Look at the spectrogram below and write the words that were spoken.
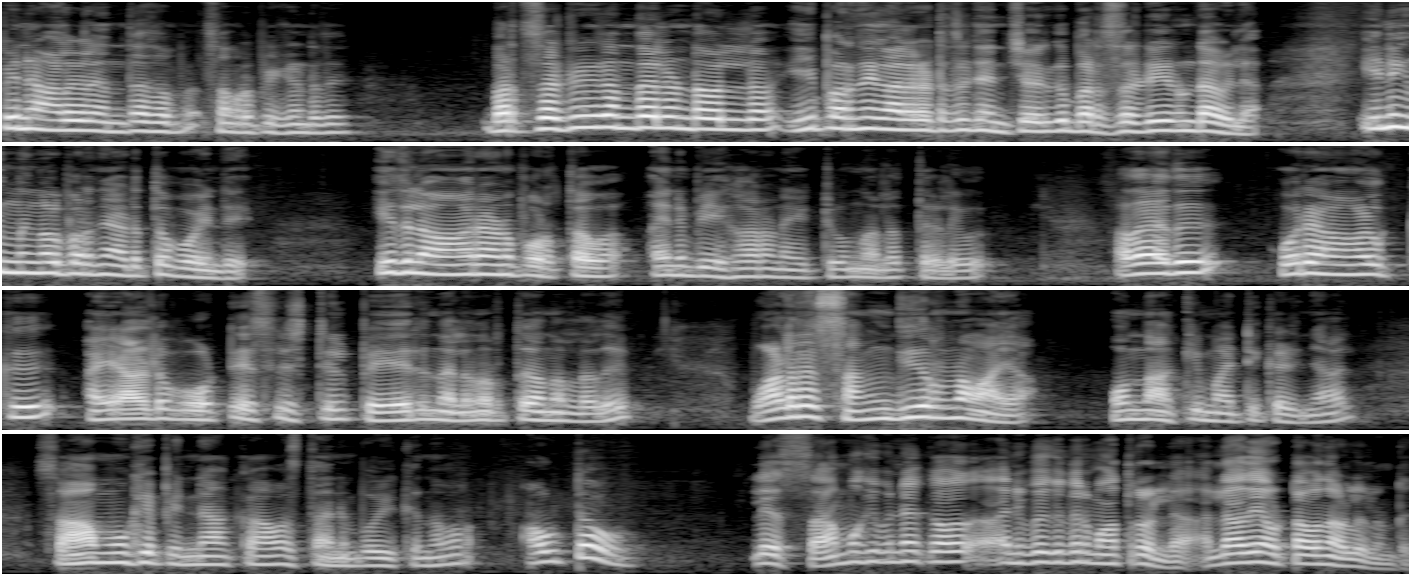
പിന്നെ ആളുകൾ എന്താ സമർപ്പിക്കേണ്ടത്? ബർത്ത് സർട്ടിഫിക്കറ്റ് എന്തായാലും ഉണ്ടാവില്ലല്ലോ. ഈ പറഞ്ഞ കാലഘട്ടത്തിൽ ജനിച്ചവർക്ക് ബർത്ത് സർട്ടിഫിക്കറ്റ് ഉണ്ടാവില്ല. ഇനി നിങ്ങൾ പറഞ്ഞ അടുത്ത പോയിന്റ് ഇതിൽ ആരാണ് പുറത്താവുക? അതിന് ബീഹാറാണ് ഏറ്റവും നല്ല തെളിവ്. അതായത് ഒരാൾക്ക് അയാളുടെ വോട്ടേഴ്സ് ലിസ്റ്റിൽ പേര് നിലനിർത്തുക എന്നുള്ളത് വളരെ സങ്കീർണമായ ഒന്നാക്കി മാറ്റിക്കഴിഞ്ഞാൽ സാമൂഹ്യ പിന്നാക്കാവസ്ഥ അനുഭവിക്കുന്നവർ ഔട്ടാവും. ഇല്ല സാമൂഹ്യ പിന്നാക്ക അനുഭവിക്കുന്നവർ മാത്രമല്ല അല്ലാതെ ഔട്ടാവുന്ന ആളുകളുണ്ട്.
